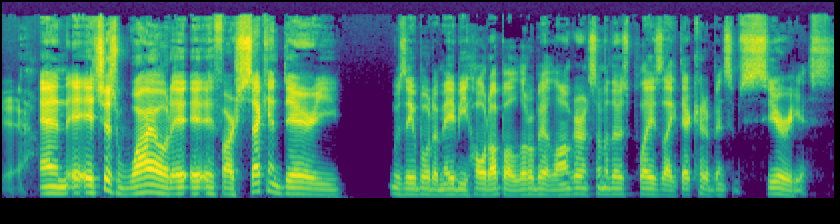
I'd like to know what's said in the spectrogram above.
Yeah. And it's just wild. If our secondary was able to maybe hold up a little bit longer on some of those plays, like there could have been some serious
